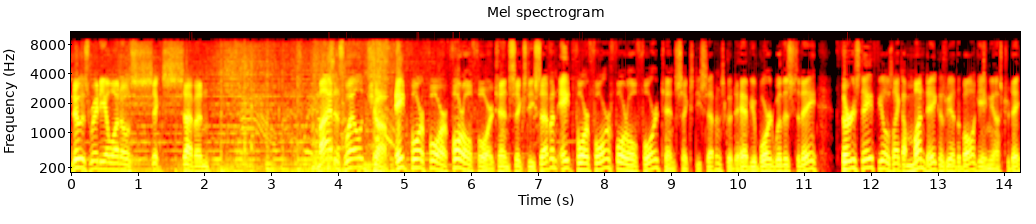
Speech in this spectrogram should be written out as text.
News Radio 1067. Might as well jump. 844 404 1067. 844 404 1067. It's good to have you aboard with us today. Thursday feels like a Monday because we had the ball game yesterday.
